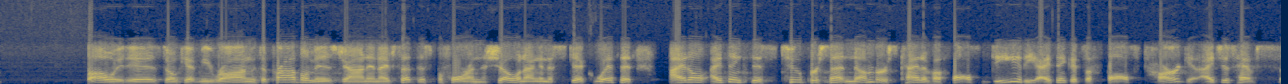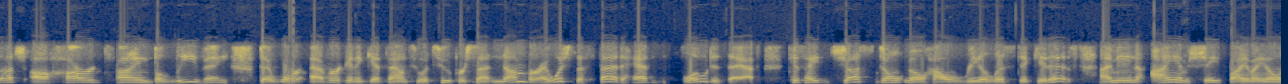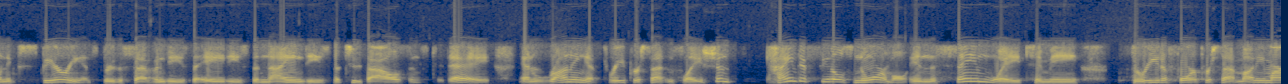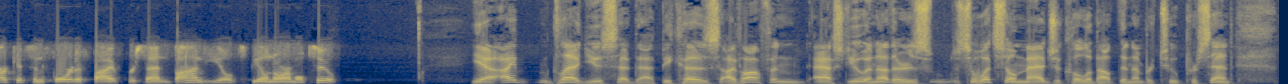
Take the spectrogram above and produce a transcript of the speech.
Oh, it is. Don't get me wrong. The problem is, John, and I've said this before on the show, and I'm going to stick with it. I don't. I think this two percent number is kind of a false deity. I think it's a false target. I just have such a hard time believing that we're ever going to get down to a two percent number. I wish the Fed hadn't floated that because I just don't know how realistic it is. I mean, I am shaped by my own experience through the '70s, the '80s, the '90s, the 2000s, today, and running at three percent inflation kind of feels normal in the same way to me three to four percent money markets and four to five percent bond yields feel normal too. Yeah, I'm glad you said that because I've often asked you and others, so what's so magical about the number 2%?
